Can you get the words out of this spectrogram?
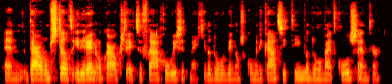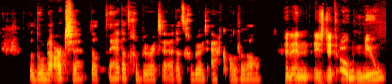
En daarom stelt iedereen elkaar ook steeds de vraag, hoe is het met je? Dat doen we binnen ons communicatieteam, dat doen we bij het callcenter. Dat doen de artsen, dat, hè, dat, gebeurt, uh, dat gebeurt eigenlijk overal. En, en is dit ook nieuw?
